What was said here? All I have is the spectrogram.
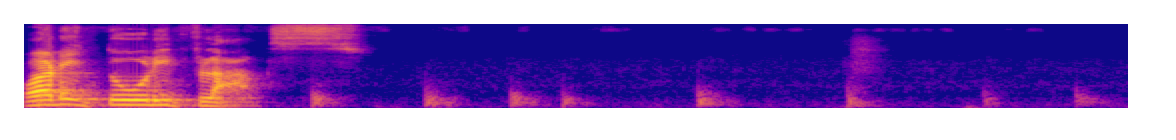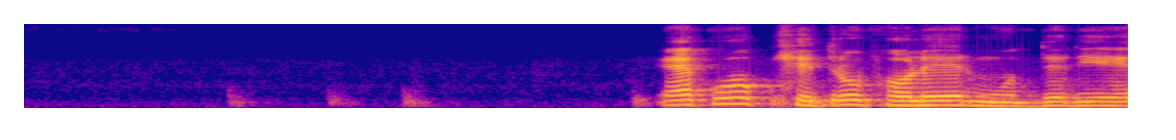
হোয়াট ইজ তড়িৎ ফ্লাক্স? একক ক্ষেত্রফলের মধ্যে দিয়ে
